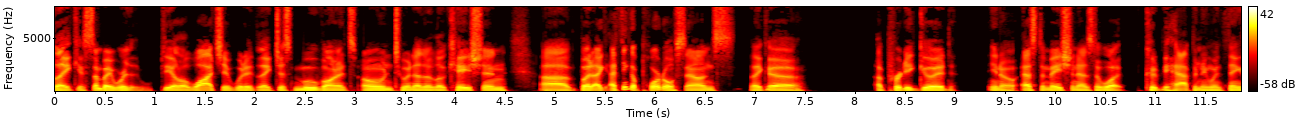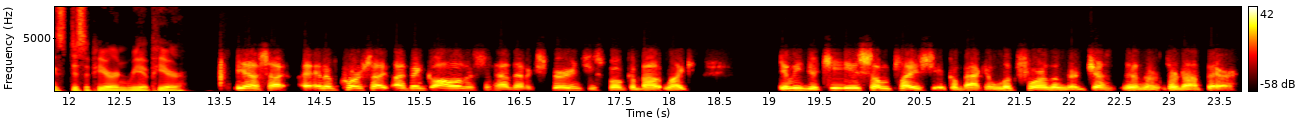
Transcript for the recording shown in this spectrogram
like if somebody were to be able to watch it would it like just move on its own to another location? Uh, but I, I, think a portal sounds like a a pretty good you know estimation as to what could be happening when things disappear and reappear. Yes I, and of course I, I think all of us have had that experience you spoke about like you leave your keys someplace you go back and look for them they're just they're, they're not there.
